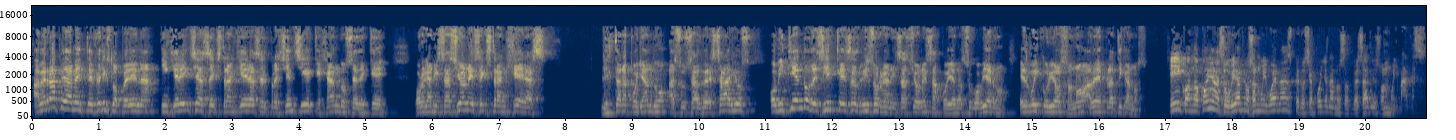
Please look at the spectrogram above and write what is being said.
a ver rápidamente, Félix Loperena, injerencias extranjeras, el presidente sigue quejándose de que organizaciones extranjeras le están apoyando a sus adversarios omitiendo decir que esas mismas organizaciones apoyan a su gobierno. Es muy curioso, ¿no? A ver, platícanos. Sí, cuando apoyan a su gobierno son muy buenas, pero si apoyan a los adversarios son muy malas.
